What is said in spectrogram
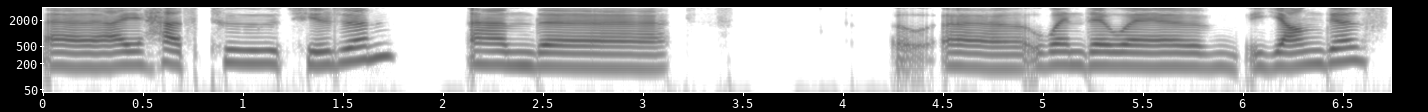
Uh, I have two children, and uh, uh, when they were youngest,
